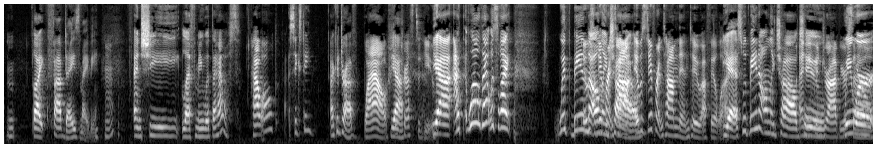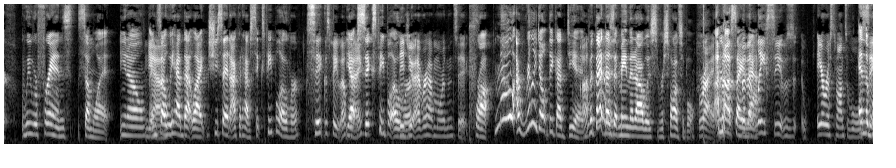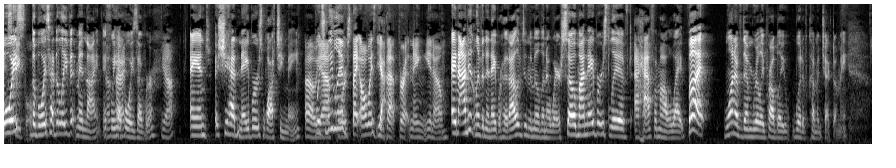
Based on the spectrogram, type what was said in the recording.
like 5 days maybe Mm. and she left me with the house. How old? 16. I could drive. Wow. She Yeah. trusted you. Yeah, I, well, that was like with being the only child. time. It was different time then too. I feel like. yes, with being the only child too. And you can drive We were we were friends somewhat, you know, and so we had that like she said I could have six people over. Six people. Okay. Yeah, six people over. Did you ever have more than six? Pro- no, I really don't think I did. But that doesn't mean that I was responsible. Right. I'm but- not saying but that. at least it was irresponsible. and the boys, people. the boys had to leave at midnight if we had boys over. yeah. and she had neighbors watching me. Oh which yeah. we lived, course. They always Yeah. that threatening. You know. and I didn't live in a neighborhood. I lived in the middle of nowhere, so my neighbors lived a half a mile away. But one of them really probably would have come and checked on me.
